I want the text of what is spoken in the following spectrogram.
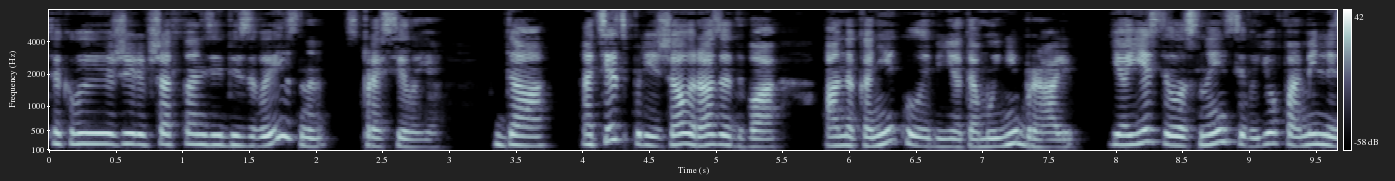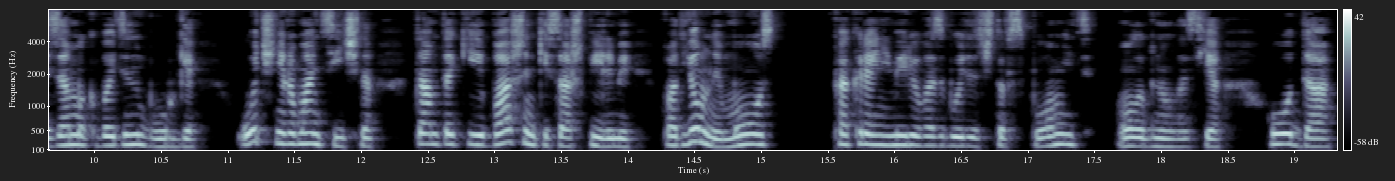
«Так вы жили в Шотландии безвыездно?» – спросила я. «Да. Отец приезжал раза два, а на каникулы меня домой не брали. Я ездила с Нэнси в ее фамильный замок в Эдинбурге. Очень романтично. Там такие башенки со шпилями, подъемный мост. По крайней мере, у вас будет что вспомнить», – улыбнулась я. «О, да.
